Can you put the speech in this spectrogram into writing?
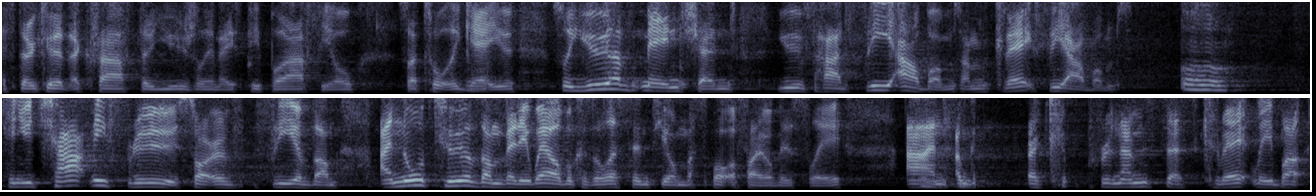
if they're good at their craft, they're usually nice people, I feel. So I totally get you. So you have mentioned you've had three albums. I'm correct, three albums. Can you chat me through sort of three of them? I know two of them very well because I listen to you on my Spotify, obviously. And I'm going to pronounce this correctly, but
